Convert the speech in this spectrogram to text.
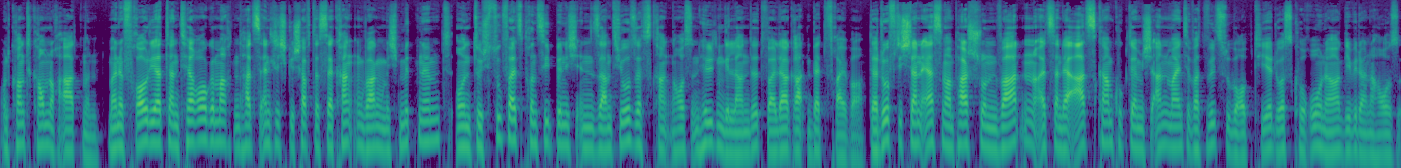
und konnte kaum noch atmen. Meine Frau, die hat dann Terror gemacht und hat es endlich geschafft, dass der Krankenwagen mich mitnimmt. Und durch Zufallsprinzip bin ich in St. Josephs Krankenhaus in Hilden gelandet, weil da gerade ein Bett frei war. Da durfte ich dann erstmal ein paar Stunden warten. Als dann der Arzt kam, guckte er mich an, meinte, was willst du überhaupt hier? Du hast Corona, geh wieder nach Hause.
